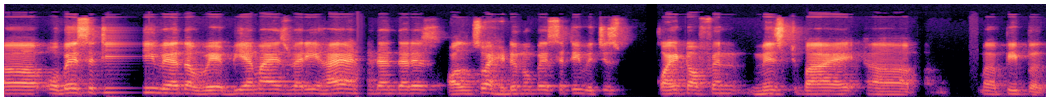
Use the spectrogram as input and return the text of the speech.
obesity where the BMI is very high, and then there is also a hidden obesity which is quite often missed by people.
